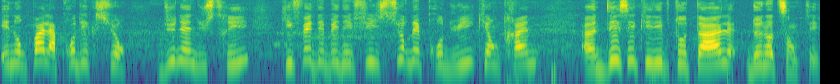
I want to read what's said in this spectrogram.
et non pas la protection d'une industrie qui fait des bénéfices sur des produits qui entraînent un déséquilibre total de notre santé.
